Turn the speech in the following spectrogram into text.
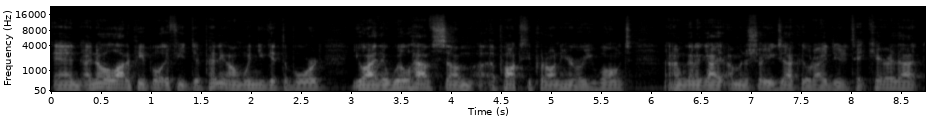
and I know a lot of people, if you depending on when you get the board, you either will have some uh, epoxy put on here or you won't. And I'm gonna I'm gonna show you exactly what I do to take care of that.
